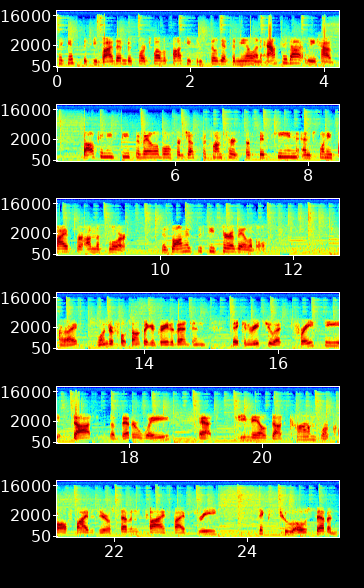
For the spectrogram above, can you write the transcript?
tickets. If you buy them before 12 o'clock, you can still get the meal. And after that, we have balcony seats available for just the concert for 15 and 25 for on the floor, as long as the seats are available. All right. Wonderful. Sounds like a great event. And they can reach you at Tracy dot the Better tracy.thebetterway at gmail.com or call 507 553 6207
